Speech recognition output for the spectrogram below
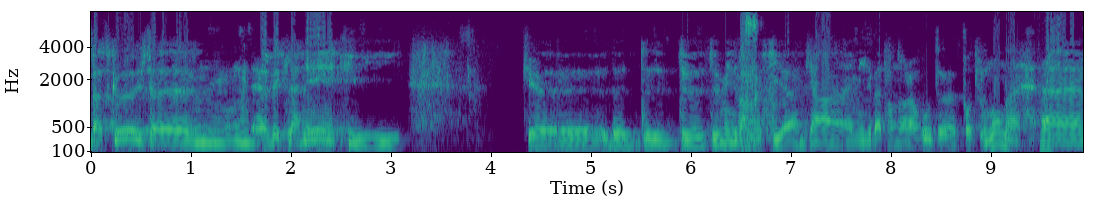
parce que je, avec l'année qui que de, de, de, 2020 qui a bien mis les bâtons dans la route pour tout le monde. Euh,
